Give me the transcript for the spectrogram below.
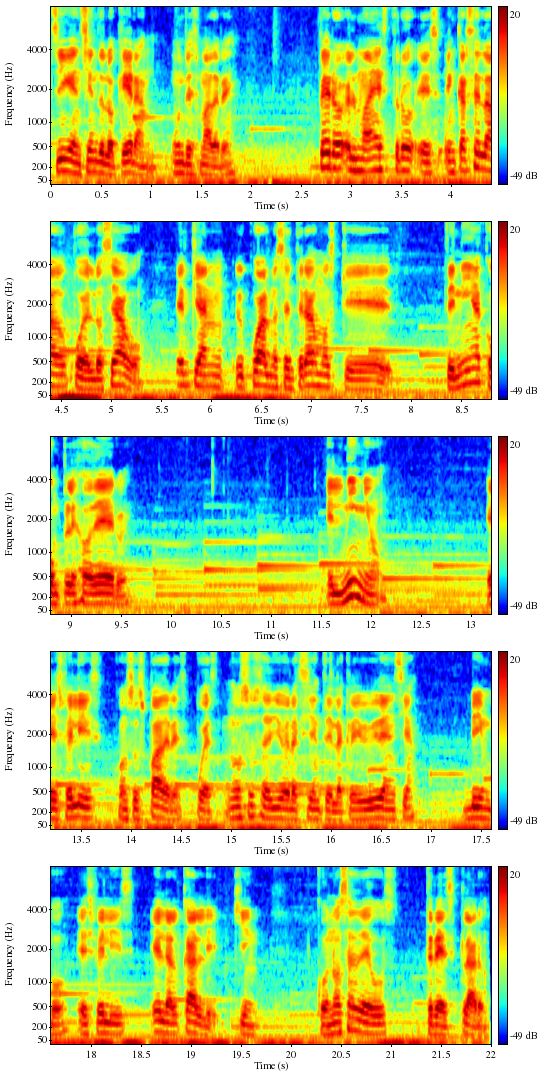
siguen siendo lo que eran, un desmadre. Pero el maestro es encarcelado por el doceavo, el, que el cual nos enteramos que tenía complejo de héroe. El niño es feliz con sus padres, pues no sucedió el accidente de la clarividencia. Bimbo es feliz, el alcalde, quien conoce a Deus, 3, claro,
